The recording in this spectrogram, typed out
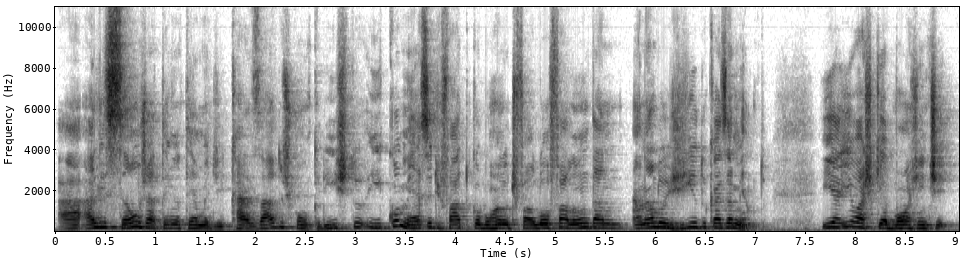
A, a lição já tem o tema de casados com Cristo e começa de fato, como o Ronald falou, falando da analogia do casamento. E aí eu acho que é bom a gente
